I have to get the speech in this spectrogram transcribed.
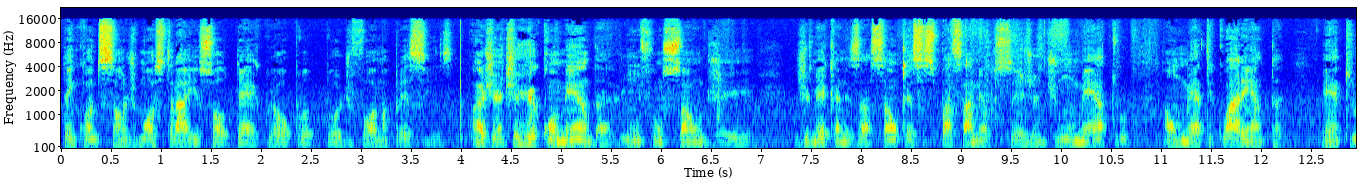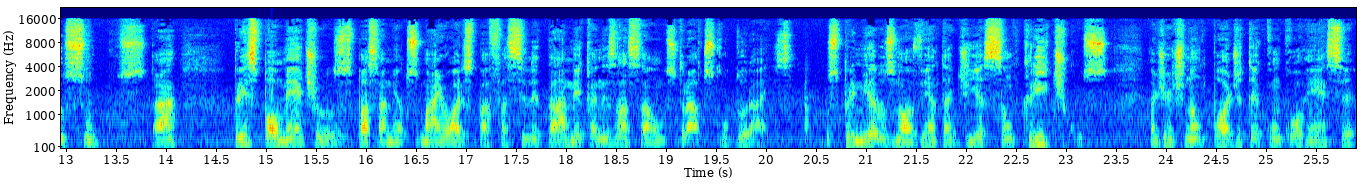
tem condição de mostrar isso ao técnico e ao produtor de forma precisa. A gente recomenda, em função de, de mecanização, que esse espaçamento seja de 1 metro a 1,40 metro 40 entre os sulcos. Tá? Principalmente os espaçamentos maiores para facilitar a mecanização, os tratos culturais. Os primeiros 90 dias são críticos. A gente não pode ter concorrência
